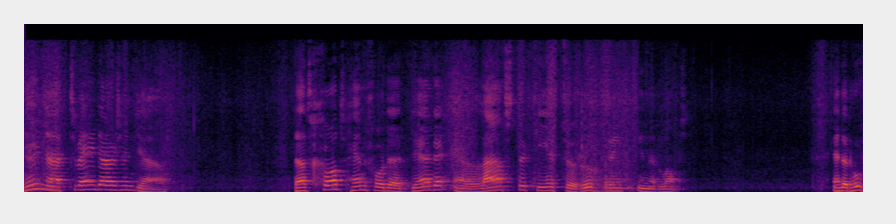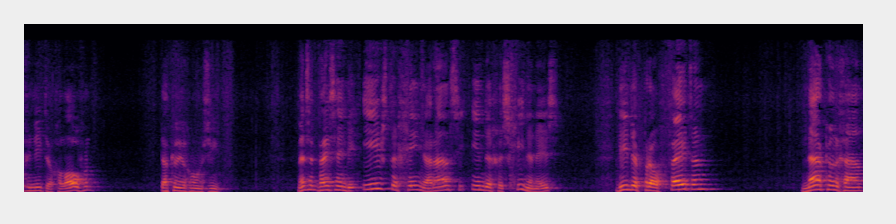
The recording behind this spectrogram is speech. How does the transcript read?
nu na 2000 jaar, dat God hen voor de derde en laatste keer terugbrengt in het land. En dat hoef je niet te geloven, dat kun je gewoon zien. Mensen, wij zijn de eerste generatie in de geschiedenis die de profeten na kunnen gaan,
